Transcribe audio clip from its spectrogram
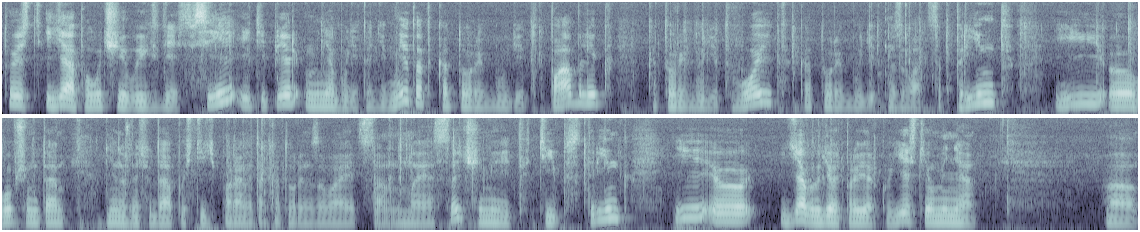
То есть я получил их здесь все, и теперь у меня будет один метод, который будет public, который будет void, который будет называться print. И, э, в общем-то, мне нужно сюда опустить параметр, который называется message, имеет тип string. И э, я буду делать проверку. Если у меня, э,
